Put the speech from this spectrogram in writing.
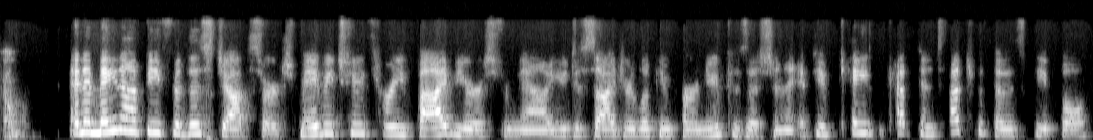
And it may not be for this job search. Maybe two three five years from now you decide you're looking for a new position. If you've kept in touch with those people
